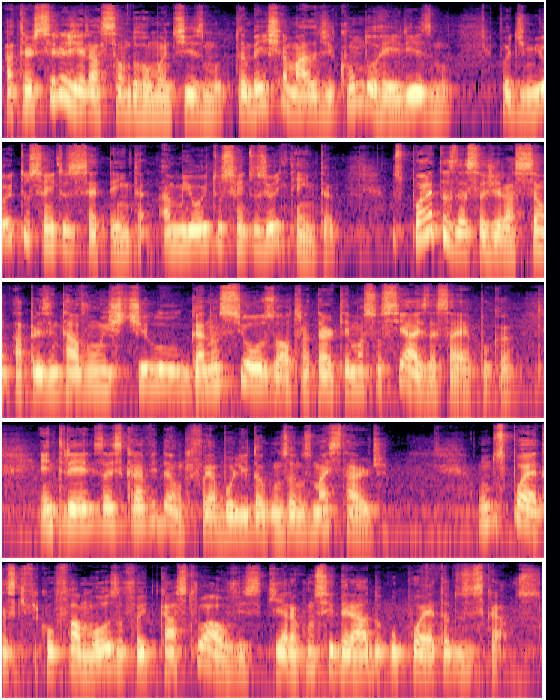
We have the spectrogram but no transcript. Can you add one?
A terceira geração do romantismo, também chamada de condorreirismo, foi de 1870 a 1880. Os poetas dessa geração apresentavam um estilo ganancioso ao tratar temas sociais dessa época, entre eles a escravidão, que foi abolida alguns anos mais tarde. Um dos poetas que ficou famoso foi Castro Alves, que era considerado o poeta dos escravos.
